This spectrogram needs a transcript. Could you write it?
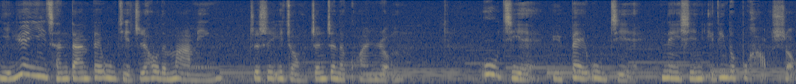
也愿意承担被误解之后的骂名，这是一种真正的宽容。误解与被误解，内心一定都不好受。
